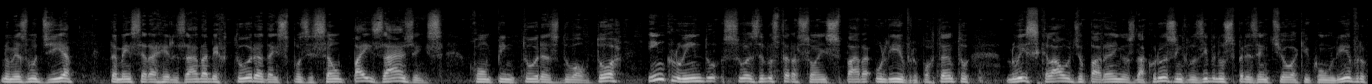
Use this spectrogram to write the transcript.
No mesmo dia, também será realizada a abertura da exposição Paisagens, com pinturas do autor, incluindo suas ilustrações para o livro. Portanto, Luiz Cláudio Paranhos da Cruz, inclusive, nos presenteou aqui com o livro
